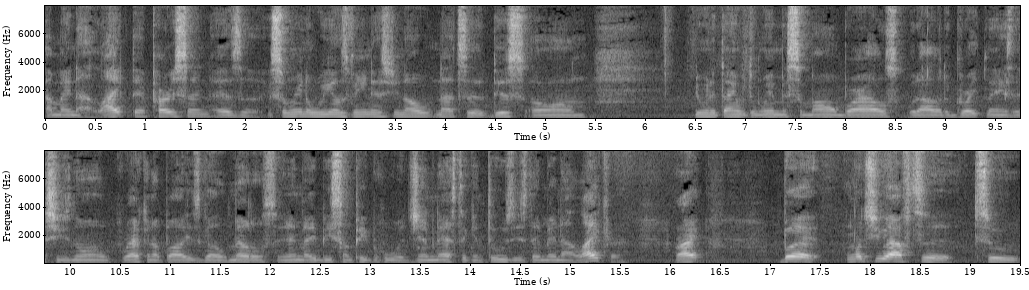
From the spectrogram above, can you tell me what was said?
I may not like that person as a Serena Williams Venus, you know, not to this um do anything with the women, Simone Biles, with all of the great things that she's doing, racking up all these gold medals. And there may be some people who are gymnastic enthusiasts that may not like her, right? But what you have to to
